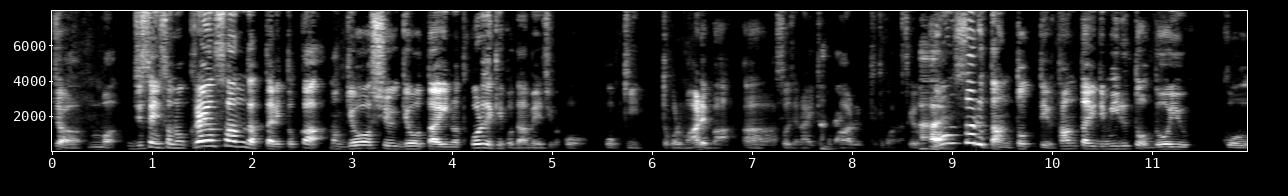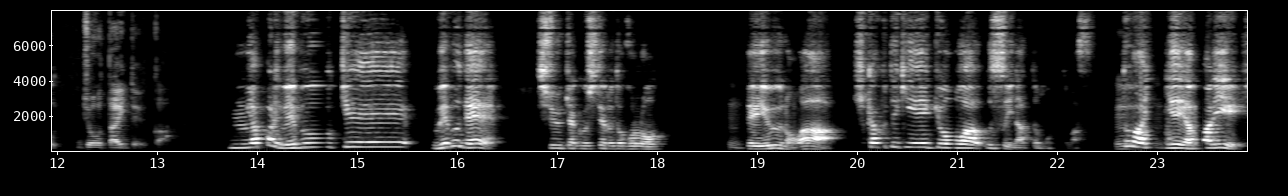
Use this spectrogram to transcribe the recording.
じゃあ、まあ、実際にそのクライアントさんだったりとか、まあ、業種、業態のところで結構ダメージがこう、大きいところもあれば、ああ、そうじゃないところもあるっていうところなんですけど、はいコンサルタントっていう単体で見ると、どういう、こう、状態というか。うんやっぱりウェブ系、ウェブで集客してるところっていうのは、比較的影響は薄いなって思ってます。とはいえ、やっぱり、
